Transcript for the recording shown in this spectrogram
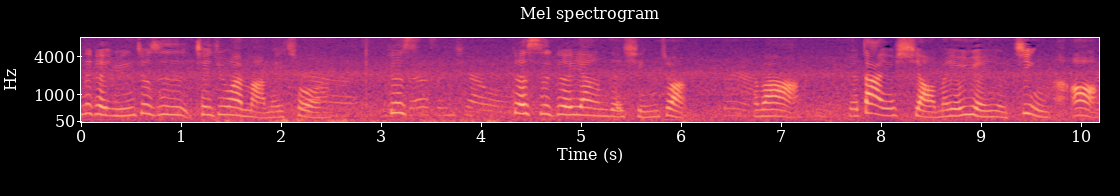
那个云就是千军万马，没错。各式各式各样的形状，对啊，好不好？有大有小嘛，有远有近嘛，啊。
